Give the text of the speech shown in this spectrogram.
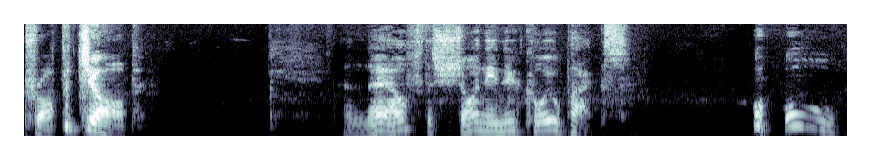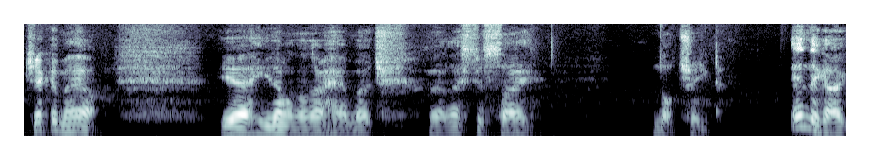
Proper job. And now for the shiny new coil packs. Oh, check them out. Yeah, you don't want to know how much, but let's just say not cheap. In they go.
